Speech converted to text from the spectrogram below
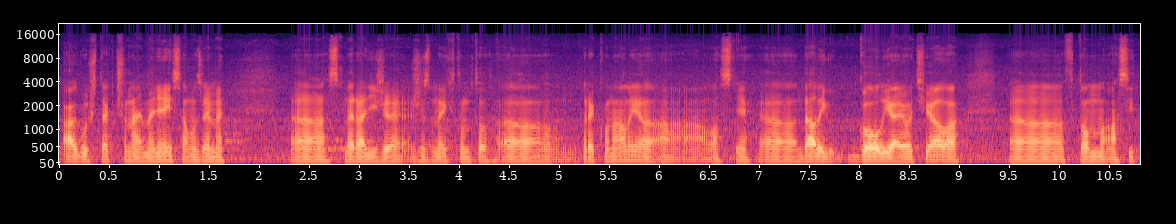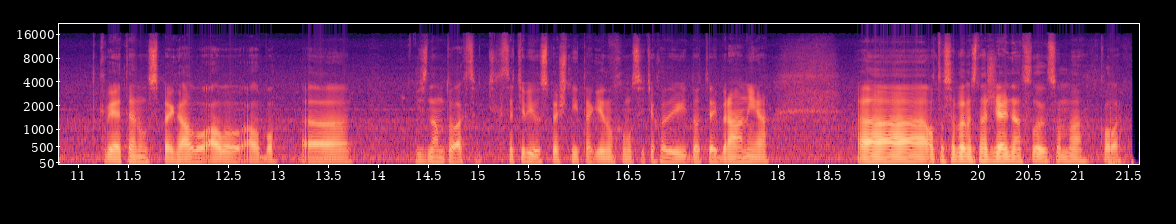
ak už tak čo najmenej. Samozrejme uh, sme radi, že, že sme ich v tomto prekonali a, a vlastne dali góly aj odtiaľ a v tom asi tkvie ten úspech alebo, alebo, alebo význam to, ak chcete byť úspešní, tak jednoducho musíte chodiť do tej brány a o to sa budeme snažiť aj v následujúcom kole.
